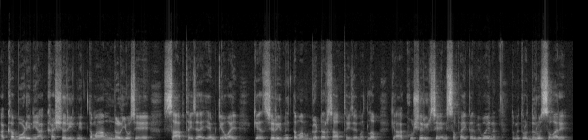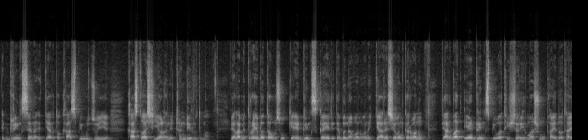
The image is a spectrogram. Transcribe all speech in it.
આખા બોડીની આખા શરીરની તમામ નળીઓ છે એ સાફ થઈ જાય. એમ કહેવાય કે શરીરની તમામ ગટર સાફ થઈ જાય. મતલબ કે આખું શરીર છે એની સફાઈ કરવી હોય ને, તો મિત્રો, દરરોજ સવારે એક ડ્રિંક્સ છે ને, અત્યારે તો ખાસ પીવું જ જોઈએ. ખાસ તો આ શિયાળાની ઠંડી ઋતુમાં. પહેલાં મિત્રો એ બતાવું છું કે એ ડ્રિંક્સ કઈ રીતે બનાવવાનું અને ક્યારે સેવન કરવાનું. ત્યારબાદ એ ડ્રિંક્સ પીવાથી શરીરમાં શું ફાયદો થાય,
